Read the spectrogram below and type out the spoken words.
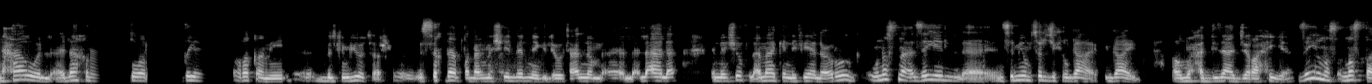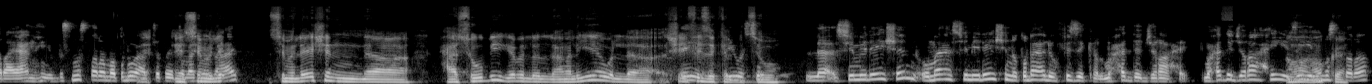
نحاول ناخذ صور رقمي بالكمبيوتر. باستخدام طبعا ال machine learning اللي هو تعلم الآلة إنه نشوف الأماكن اللي فيها العروق ونصنع زي نسميهم surgical guide أو محددات جراحية. زي المسطره يعني بس مسطرة مطبوعة بتقنية طباعه simulation آه، حاسوبي قبل العملية ولا شيء أيوة physical أيوة بتسووه؟ لا simulation ومع ال simulation نطبع له physical محدد جراحي، محدد جراحي زي آه، المسطرة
